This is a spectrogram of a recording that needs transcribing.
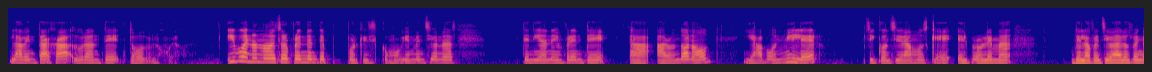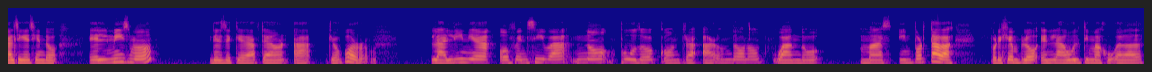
la ventaja durante todo el juego. Y bueno, no es sorprendente porque como bien mencionas, tenían enfrente a Aaron Donald y a Von Miller. Si consideramos que el problema de la ofensiva de los Bengals sigue siendo el mismo desde que draftearon a Joe Burrow. La línea ofensiva no pudo contra Aaron Donald cuando más importaba. Por ejemplo, en la última jugada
